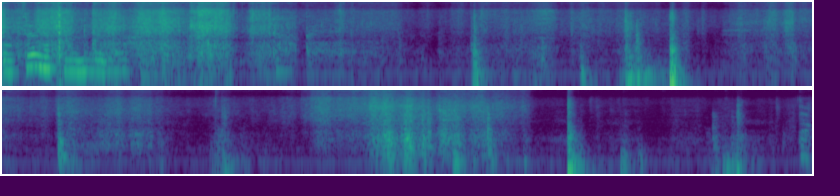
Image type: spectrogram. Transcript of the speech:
Так, це м'ясо моє було. Так. Так,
